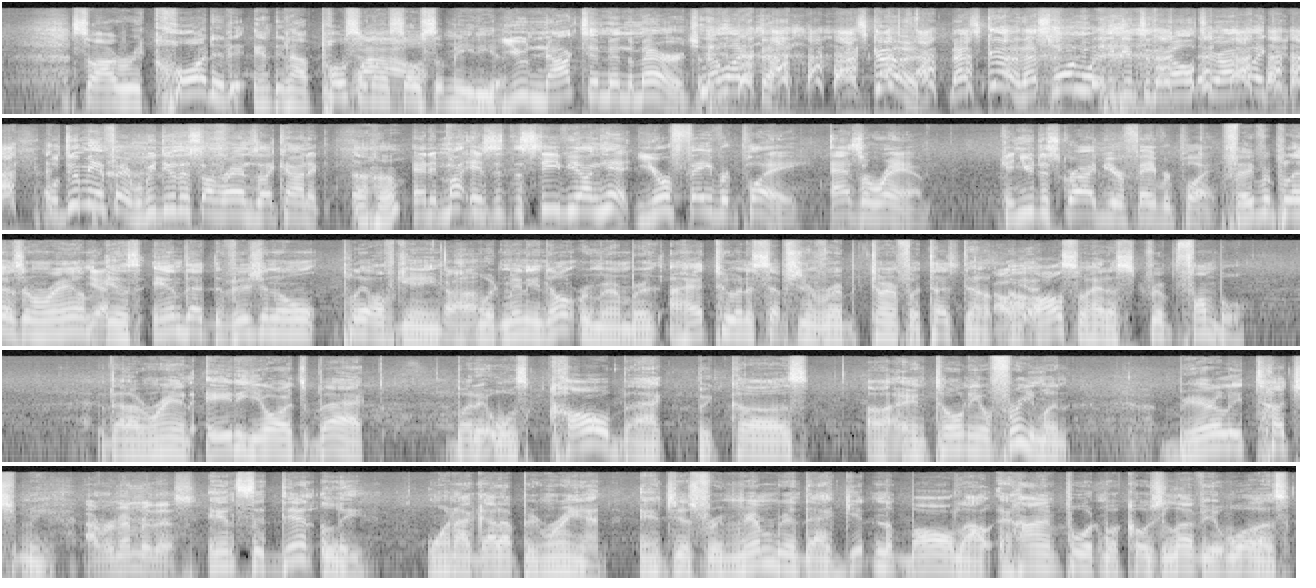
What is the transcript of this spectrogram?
So I recorded it and then I posted Wow. on social media. You knocked him in the marriage. I like that. That's good. That's good. That's one way to get to the altar. I like it. Well, do me a favor. We do this on Rams Iconic. Uh-huh. And it might, is it the Steve Young hit? Your favorite play as a Ram? Can you describe your favorite play? Favorite players a Ram Yeah. is in that divisional playoff game. Uh-huh. What many don't remember, I had two interceptions return for a touchdown. Oh, yeah. I also had a strip fumble that I ran 80 yards back, but it was called back because uh, Antonio Freeman barely touched me. I remember this. Incidentally, when I got up and ran, and just remembering that getting the ball out and how important what Coach Lovie it was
